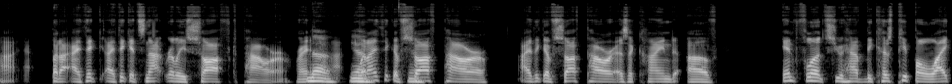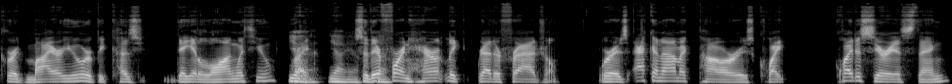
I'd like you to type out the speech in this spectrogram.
uh, but I think I think it's not really soft power, right? No, yeah, when I think of yeah. soft power, I think of soft power as a kind of influence you have because people like or admire you or because they get along with you, yeah, right? Yeah, yeah. So therefore, yeah. inherently rather fragile. Whereas economic power is quite quite a serious thing,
